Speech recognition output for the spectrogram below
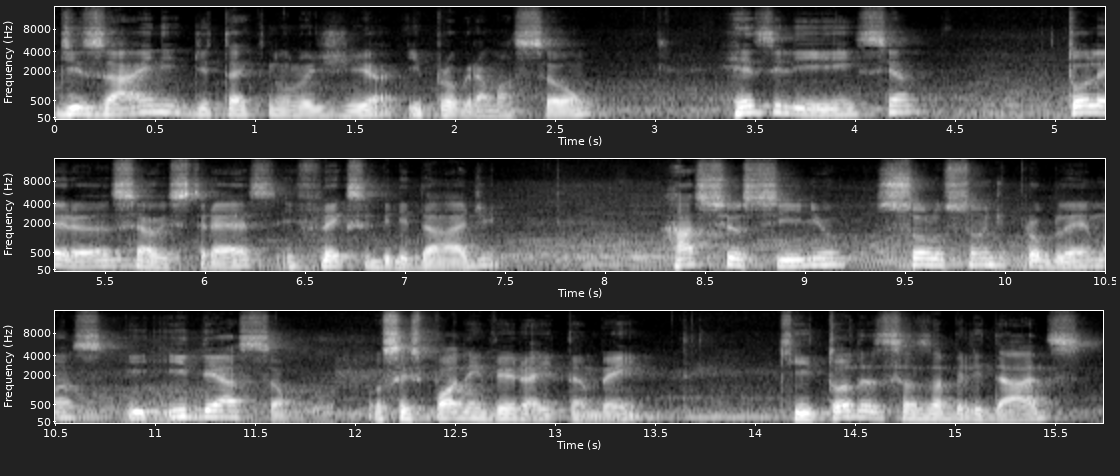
design de tecnologia e programação, resiliência, tolerância ao estresse e flexibilidade, raciocínio, solução de problemas e ideação. Vocês podem ver aí também que todas essas habilidades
